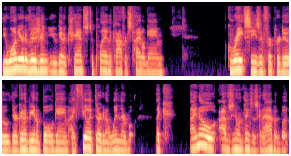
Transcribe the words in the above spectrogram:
You won your division, you get a chance to play in the conference title game great season for Purdue. They're going to be in a bowl game. I feel like they're going to win their bowl. Like I know, obviously, no one thinks it's going to happen, but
